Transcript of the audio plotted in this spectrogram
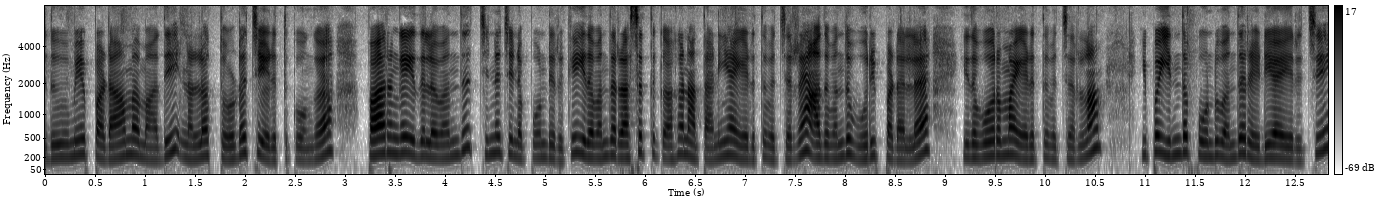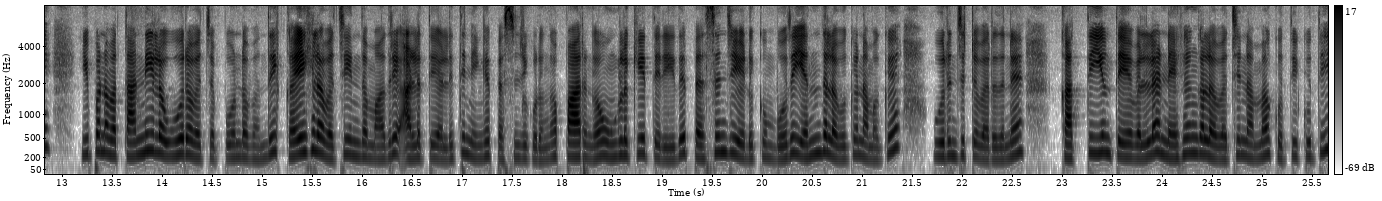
எதுவுமே படாமல் மாதிரி நல்லா தொடச்சி எடுத்துக்கோங்க. பாருங்கள் இதில் வந்து சின்ன சின்ன பூண்டு இருக்குது இதை வந்து ரசத்துக்காக நான் தனியாக எடுத்து வச்சிடுறேன். அது வந்து உரிப்படலை. இதை ஓரமாக எடுத்து வச்சிடலாம். இப்போ இந்த பூண்டு வந்து ரெடி ஆயிருச்சு. இப்போ நம்ம தண்ணியில் ஊற வச்ச பூண்டை வந்து கைகளை வச்சு இந்த மாதிரி அழுத்தி அழுத்தி நீங்கள் பிசைஞ்சு கொடுங்க. பாருங்கள் உங்களுக்கே தெரியுது பிசைஞ்சு எடுக்கும்போது எந்த அளவுக்கு நமக்கு உறிஞ்சிட்டு வருதுன்னு. கத்தியும் தேவையில்ல நெகங்களை வச்சு நம்ம குத்தி குத்தி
